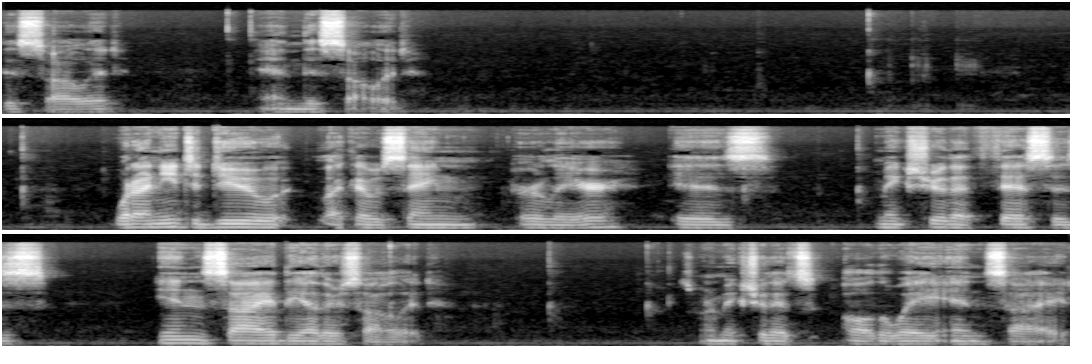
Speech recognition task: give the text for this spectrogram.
this solid, and this solid. what I need to do, like I was saying earlier, is make sure that this is inside the other solid. Just want to make sure that's all the way inside.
